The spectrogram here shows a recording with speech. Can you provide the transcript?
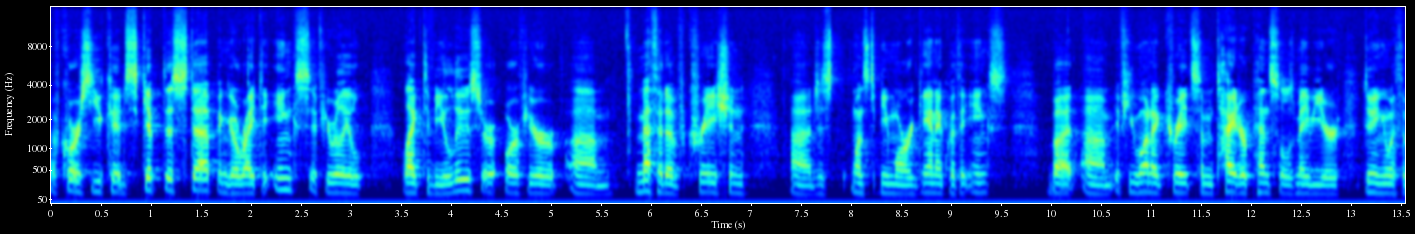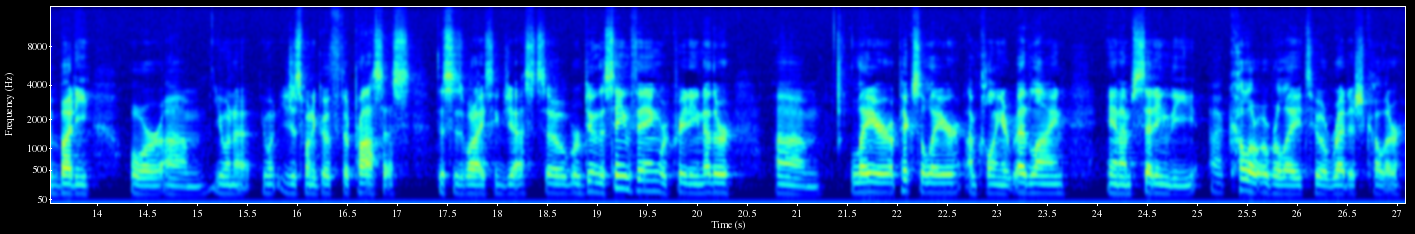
Of course, you could skip this step and go right to inks if you really like to be loose or, or if your um, method of creation uh, just wants to be more organic with the inks. But um, if you want to create some tighter pencils, maybe you're doing it with a buddy or um, you, wanna, you, want, you just want to go through the process, this is what I suggest. So we're doing the same thing. We're creating another um, layer, a pixel layer. I'm calling it red line, and I'm setting the uh, color overlay to a reddish color.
